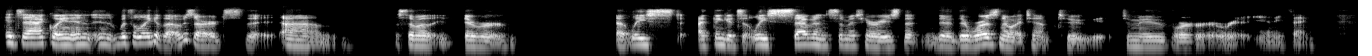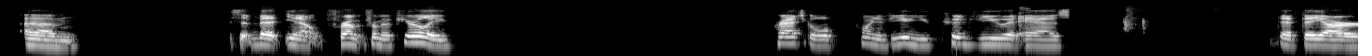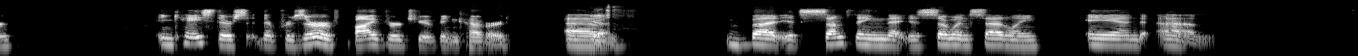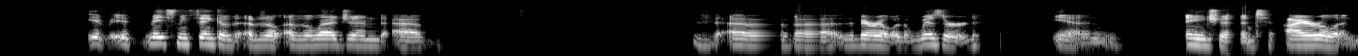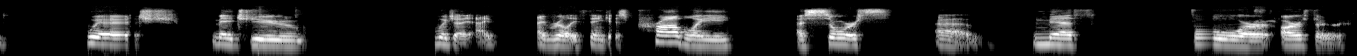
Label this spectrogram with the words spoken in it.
Exactly, and, and, with the Lake of the Ozarks, the, um, some of the, there were at least I think it's at least seven cemeteries that there, there was no attempt to to move or, or anything. Um, so, but you know, from from a purely practical point of view, you could view it as that they are in case they're they're preserved by virtue of being covered. Um. But it's something that is so unsettling, and um, it it makes me think of of the of the legend of of uh, the burial of the wizard in ancient Ireland, which made you which I, I, I really think is probably a source uh, myth for Arthur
